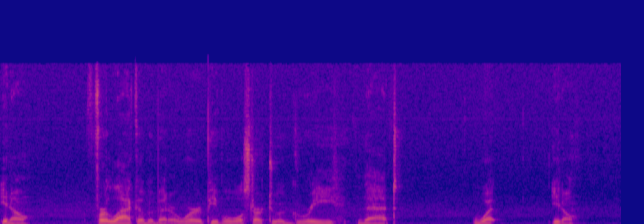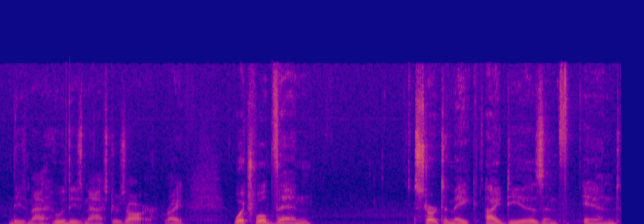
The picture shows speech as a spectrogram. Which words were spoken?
you know, for lack of a better word, people will start to agree that what, you know, these who these masters are, right? Which will then start to make ideas and and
